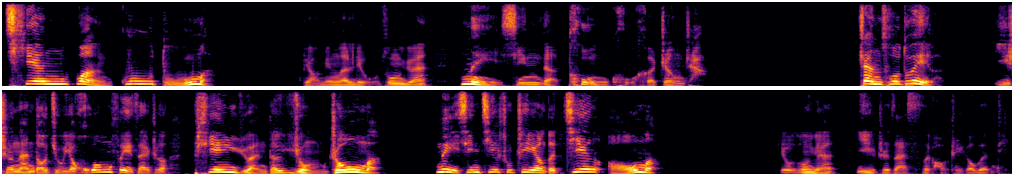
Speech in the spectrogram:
千万孤独吗？表明了柳宗元内心的痛苦和挣扎。站错队了，一生难道就要荒废在这偏远的永州吗？内心接受这样的煎熬吗？柳宗元一直在思考这个问题。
